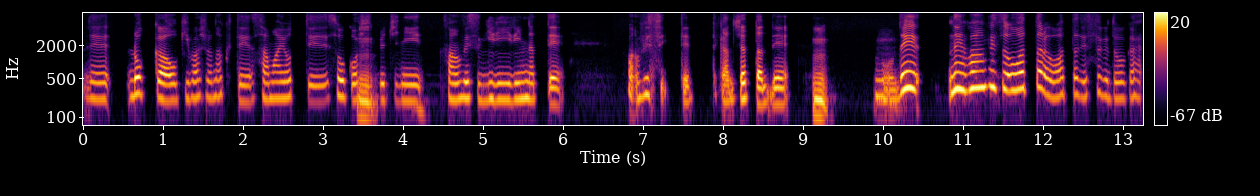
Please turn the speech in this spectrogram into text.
で、ロッカー置き場所なくて、さまよって、そうこうしてるうちに、ファンフェスギリギリになって、ファンフェス行ってって感じだったんで、うん。もうで、ね、ファンフェス終わったら終わったですぐ動画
